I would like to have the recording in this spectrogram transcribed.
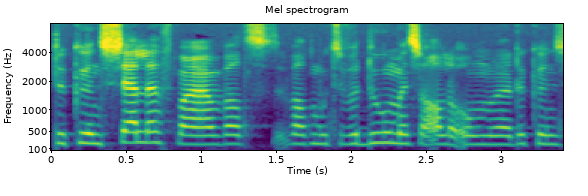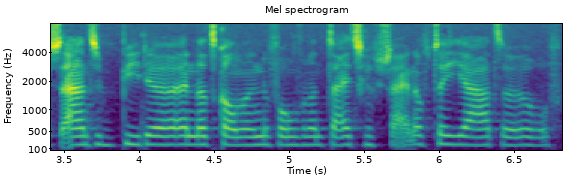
de kunst zelf, maar wat, wat moeten we doen met z'n allen om de kunst aan te bieden. En dat kan in de vorm van een tijdschrift zijn, of theater, of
